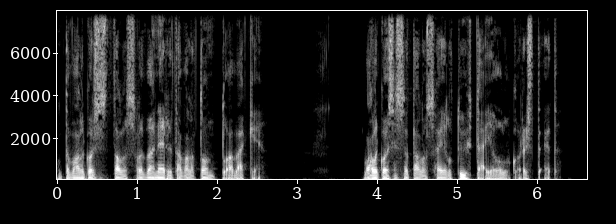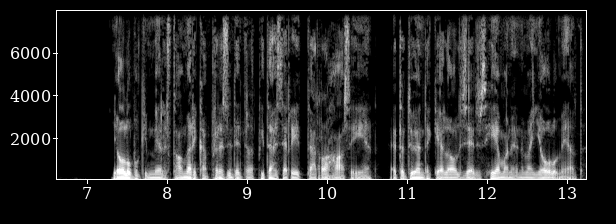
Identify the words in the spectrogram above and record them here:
mutta valkoisessa talossa oli vain eri tavalla tonttua väkeä. Valkoisessa talossa ei ollut yhtään joulukoristeita. Joulupukin mielestä Amerikan presidentillä pitäisi riittää rahaa siihen, että työntekijöillä olisi edes hieman enemmän joulumieltä.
